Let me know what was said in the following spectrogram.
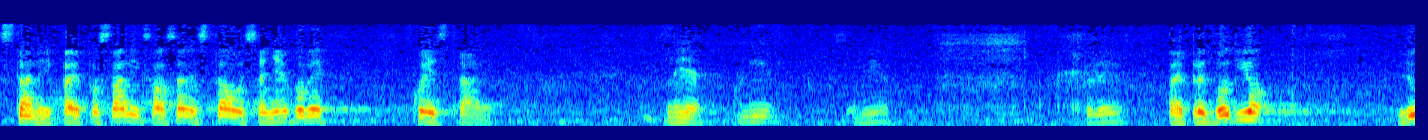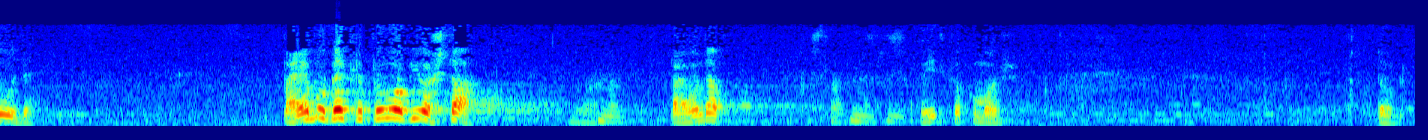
stane, pa je poslanik, sallallahu alejhi stao sa njegove koje strane? Lije. Lije. Lije. Pa je predvodio ljude. Pa Ebu Bekr prvo bio šta? Pa je onda vidite kako može. Dobro.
